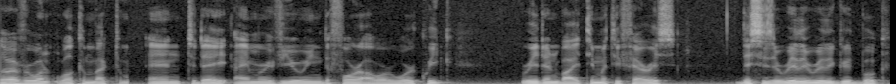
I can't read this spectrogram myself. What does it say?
Hello, everyone. Welcome back to. And today I am reviewing the Four Hour Work Week, written by Timothy Ferriss. This is a really, really good book,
